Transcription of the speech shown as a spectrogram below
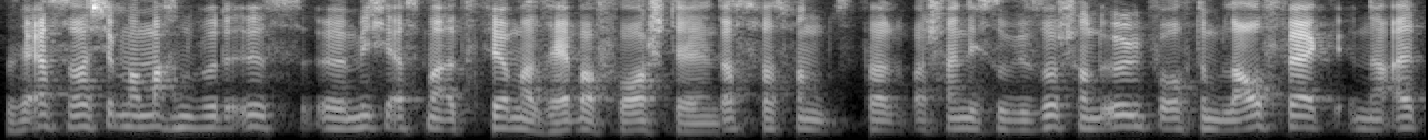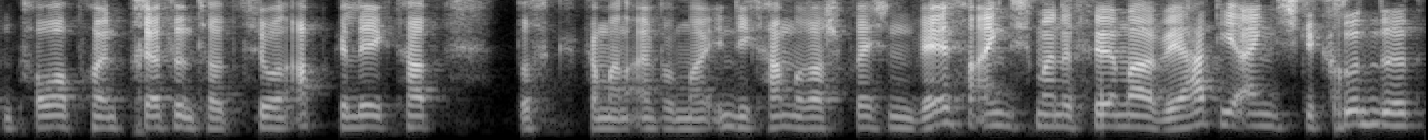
Das erste, was ich immer machen würde, ist äh, mich erstmal als Firma selber vorstellen. Das, was man wahrscheinlich sowieso schon irgendwo auf einem Laufwerk in einer alten PowerPoint-Präsentation abgelegt hat, das kann man einfach mal in die Kamera sprechen. Wer ist eigentlich meine Firma? Wer hat die eigentlich gegründet?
